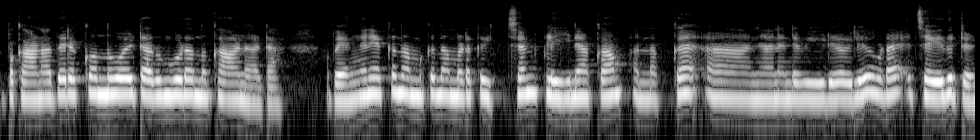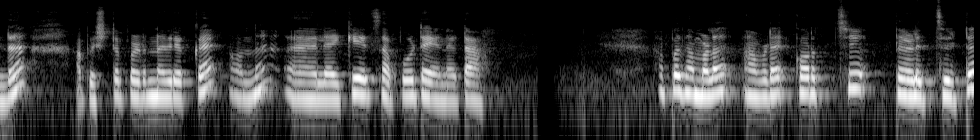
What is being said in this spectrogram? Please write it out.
അപ്പോൾ കാണാത്തവരൊക്കെ ഒന്ന് പോയിട്ട് അതും കൂടെ ഒന്ന് കാണുക കേട്ടോ. അപ്പോൾ എങ്ങനെയൊക്കെ നമുക്ക് നമ്മുടെ കിച്ചൺ ക്ലീൻ ആക്കാം എന്നൊക്കെ ഞാൻ എന്റെ വീഡിയോയിൽ ഇവിടെ ചെയ്തിട്ടുണ്ട്. അപ്പോൾ ഇഷ്ടപ്പെടുന്നവരൊക്കെ ഒന്ന് ലൈക്ക് ചെയ്ത് സപ്പോർട്ട് ചെയ്യണം കേട്ടോ. അപ്പോൾ നമ്മൾ അവിടെ കുറച്ച് തെളിച്ചിട്ട്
